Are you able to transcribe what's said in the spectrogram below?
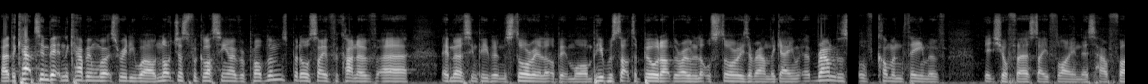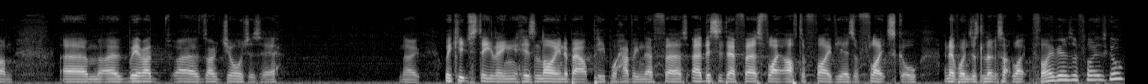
Uh, the captain bit in the cabin works really well, not just for glossing over problems, but also for kind of uh, immersing people in the story a little bit more. And people start to build up their own little stories around the game, around the sort of common theme of it's your first day flying this, have fun. Um, uh, we have had uh, George's here. No, we keep stealing his line about people having their first. Uh, this is their first flight after five years of flight school, and everyone just looks up like five years of flight school.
